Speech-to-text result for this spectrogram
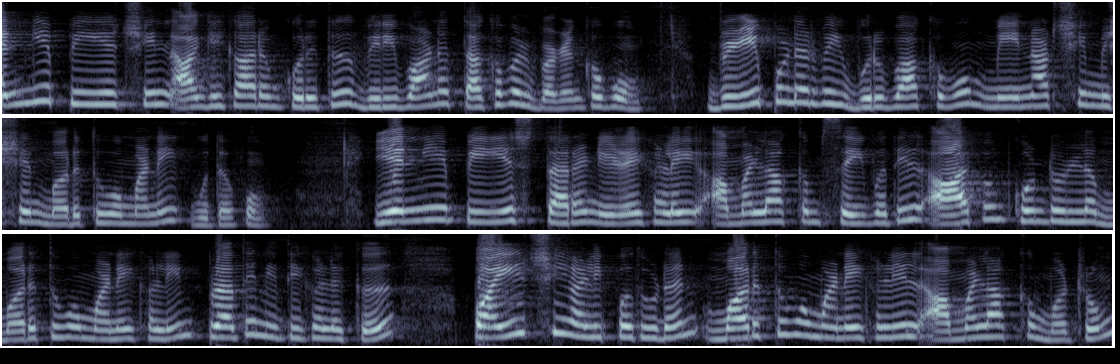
என்ஏபிஎச்சின் அங்கீகாரம் குறித்து விரிவான தகவல் வழங்கவும் விழிப்புணர்வை உருவாக்கவும் மீனாட்சி மிஷன் மருத்துவமனை உதவும். என்ஏபிஎஸ் தரநிலைகளை அமலாக்கம் செய்வதில் ஆர்வம் கொண்டுள்ள மருத்துவமனைகளின் பிரதிநிதிகளுக்கு பயிற்சி அளிப்பதுடன் மருத்துவமனைகளில் அமலாக்கம் மற்றும்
